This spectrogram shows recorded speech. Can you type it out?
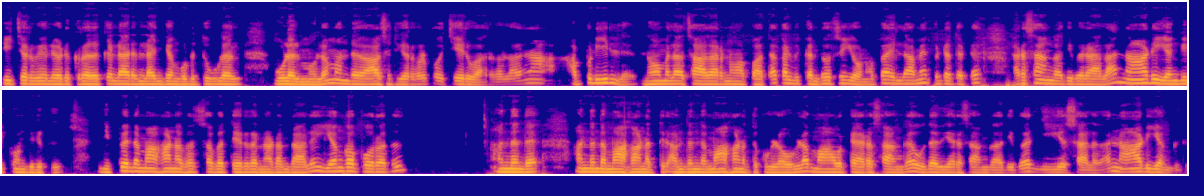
டீச்சர் வேலை எடுக்கிறதுக்கு எல்லாரும் லஞ்சம் கொடுத்து ஊழல் ஊழல் மூலம் அந்த ஆசிரியர்கள் போய் சேருவார்கள். ஆனால் அப்படி இல்லை. நார்மலாக சாதாரணமாக பார்த்தா கல்விக்கந்தோர் செய்யணும். அப்போ எல்லாமே கிட்டத்தட்ட அரசாங்க அதிபரால் நாடு இயங்கி கொண்டிருக்கு. இப்போ இந்த மாகாண சபை தேர்தல் நடந்தாலும் இயங்க போகிறது அந்தந்த அந்தந்த மாகாணத்தில் அந்தந்த மாகாணத்துக்குள்ளே உள்ள மாவட்ட அரசாங்க உதவி அரசாங்க அதிபர் ஜிஎஸ்ஆல தான் நாடு இயங்குது.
